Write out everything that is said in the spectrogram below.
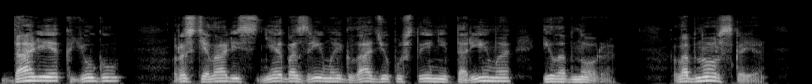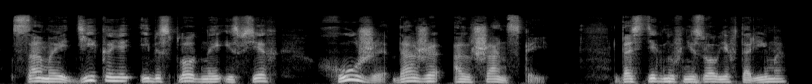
Далее к югу расстилались необозримой гладью пустыни Тарима и Лабнора. Лабнорская, самая дикая и бесплодная из всех, хуже даже Альшанской. Достигнув низовьев Тарима,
